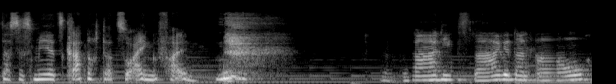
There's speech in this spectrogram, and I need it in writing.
Das ist mir jetzt gerade noch dazu eingefallen. War die Frage dann auch,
